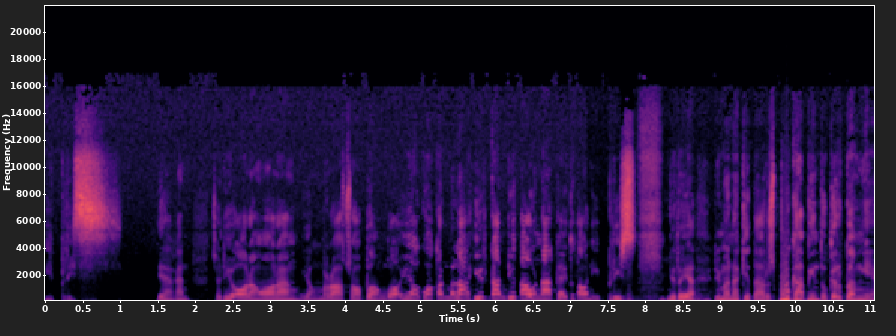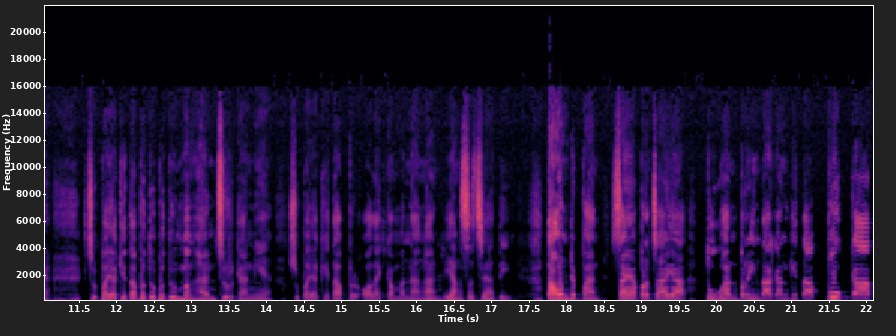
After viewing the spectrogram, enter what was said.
iblis. Ya kan? Jadi orang-orang yang merasa bangga, iya aku akan melahirkan di tahun naga, itu tahun iblis. Gitu ya. Di mana kita harus buka pintu gerbangnya. Supaya kita betul-betul menghancurkannya. Supaya kita beroleh kemenangan yang sejati. Tahun depan saya percaya Tuhan perintahkan kita buka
